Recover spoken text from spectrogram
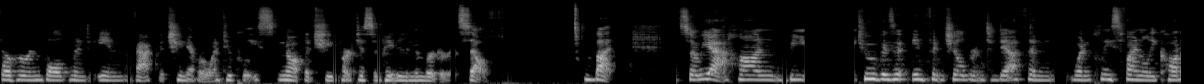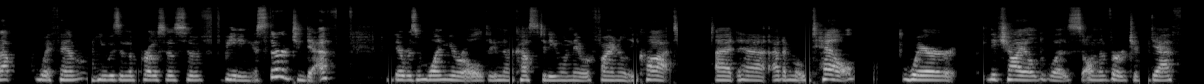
for her involvement in the fact that she never went to police, not that she participated in the murder itself. But so yeah, Hahn beat two of his infant children to death. And when police finally caught up with him, he was in the process of beating his third to death. There was a one year old in their custody when they were finally caught at, uh, at a motel where the child was on the verge of death.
